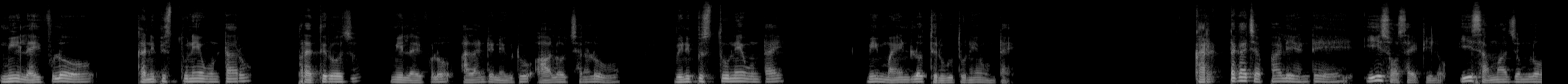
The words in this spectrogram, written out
మీ లైఫ్లో కనిపిస్తూనే ఉంటారు. ప్రతిరోజు మీ లైఫ్లో అలాంటి నెగిటివ్ ఆలోచనలు వినిపిస్తూనే ఉంటాయి. మీ మైండ్లో తిరుగుతూనే ఉంటాయి. కరెక్ట్గా చెప్పాలి అంటే ఈ సొసైటీలో ఈ సమాజంలో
